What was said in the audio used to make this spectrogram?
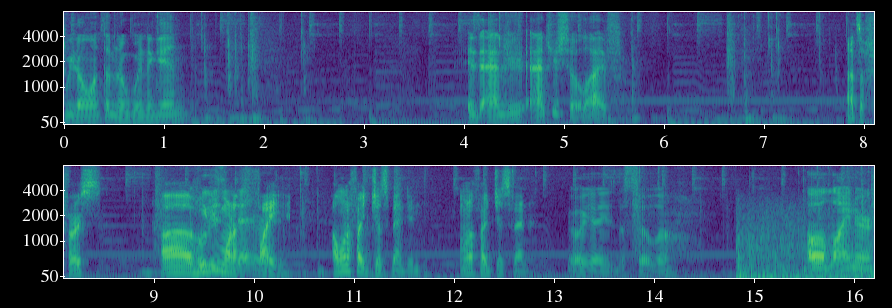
We don't want them to win again. Is Andrew Andrew still alive? That's a first. Uh, who He do you want to fight? already. I want to fight just Ven, dude. I want to fight just Ven. Oh yeah, he's the solo. Oh, Lynor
